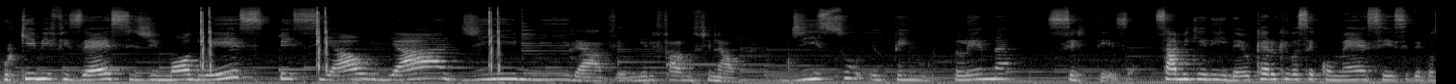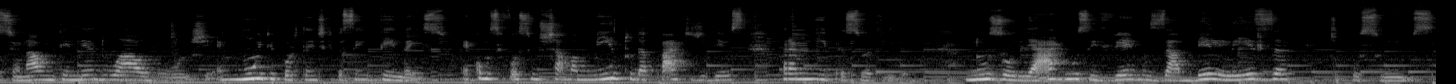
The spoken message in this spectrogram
porque me fizestes de modo especial e admirável. E ele fala no final: Disso eu tenho plena certeza. Sabe, querida, eu quero que você comece esse devocional entendendo algo hoje. É muito importante que você entenda isso. É como se fosse um chamamento da parte de Deus para mim e para sua vida. Nos olharmos e vermos a beleza que possuímos.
